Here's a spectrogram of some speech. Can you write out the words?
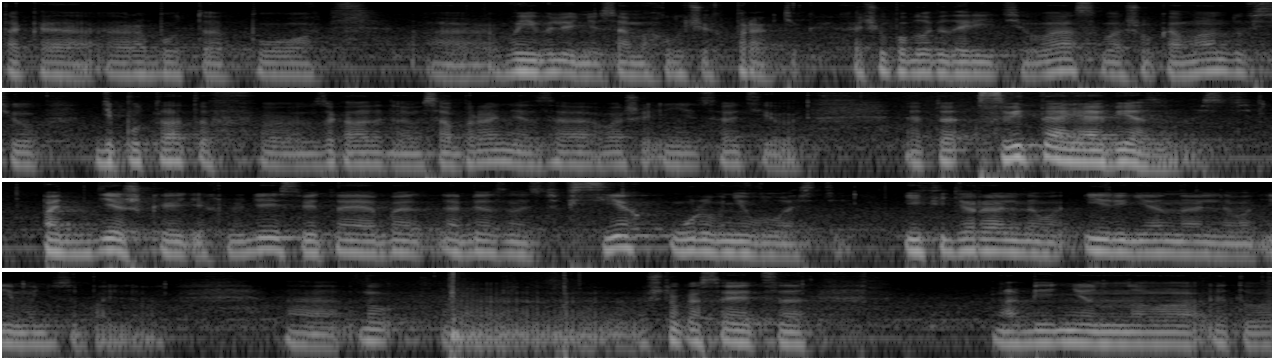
такая работа по Э, выявлению самых лучших практик. Хочу поблагодарить вас, вашу команду, всю депутатов э, законодательного собрания за ваши инициативы. Это святая обязанность. Поддержка этих людей – святая обязанность всех уровней власти. И федерального, и регионального, и муниципального. Э, ну, что касается объединенного этого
